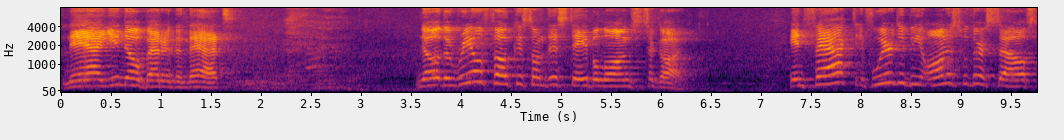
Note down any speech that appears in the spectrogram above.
nah, you know better than that. No, the real focus on this day belongs to God. In fact, if we're to be honest with ourselves,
